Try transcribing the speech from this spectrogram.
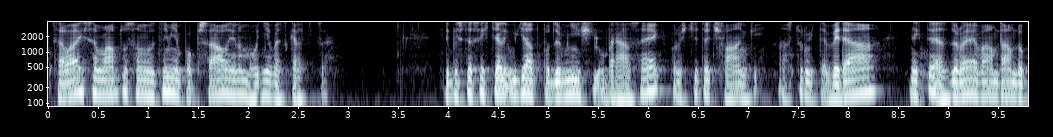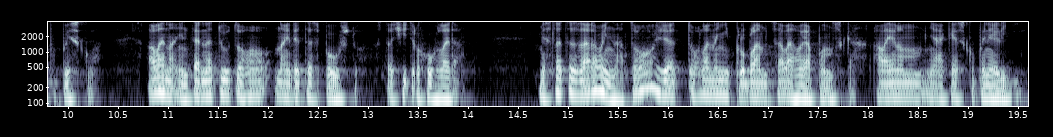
Celé jsem vám to samozřejmě popsal jenom hodně ve zkratce. Kdybyste si chtěli udělat podrobnější obrázek, pročtěte články, nastudujte videa, některé zdroje vám dám do popisku. Ale na internetu toho najdete spoustu, stačí trochu hledat. Myslete zároveň na to, že tohle není problém celého Japonska, ale jenom nějaké skupiny lidí.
